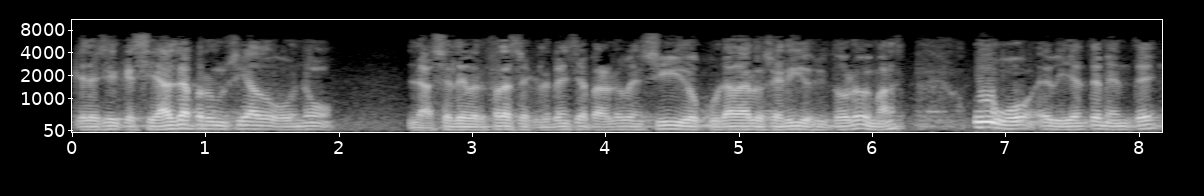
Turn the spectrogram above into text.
Quiere decir que se haya pronunciado o no la célebre frase clemencia para los vencidos, curada a los heridos y todo lo demás, hubo, evidentemente,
